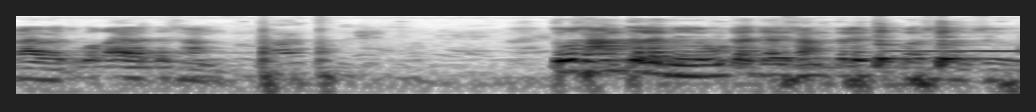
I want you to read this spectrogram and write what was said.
काय होत? काय होतं सांग. तो सांगतलं मी उठाच्या सांगतलं ते बसवायचं.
